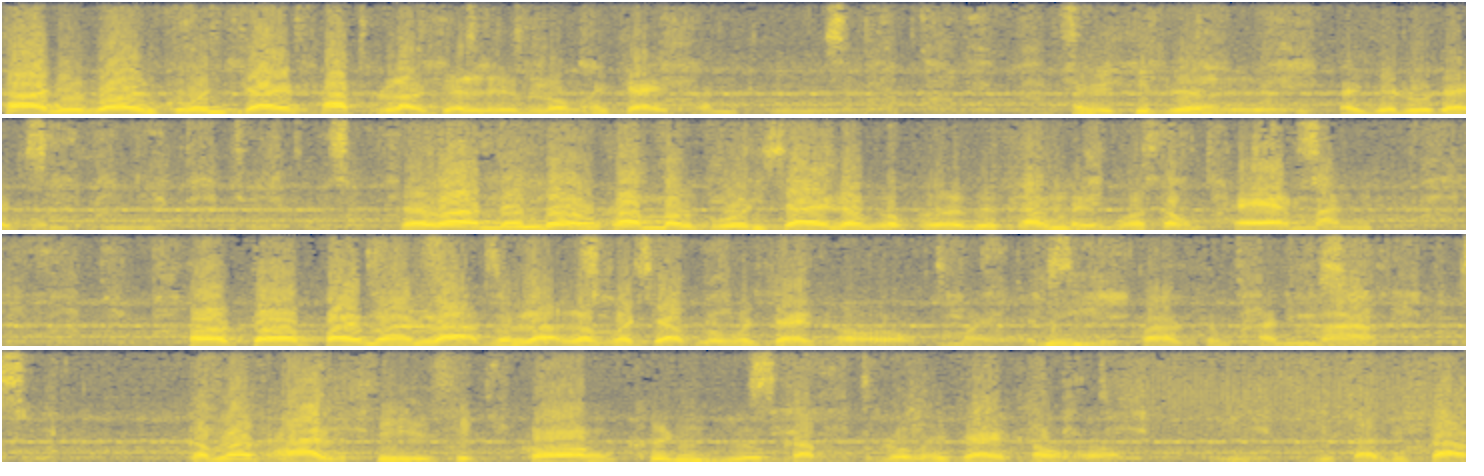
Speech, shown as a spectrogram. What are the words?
ถ้านิวรณ์กวนใจพับเราจะลืมลมหายใจทันที ไม่ได้คิดเรื่องอื่นเราจะรู้ได้ทันที แต่ว่าในเมื่อข้ามากวนใจเราก็เผลอไปครั้งหนึ่งว่าต้องแพ้มันพอต่อไปมันละมันละเราก็จับลมหายใจเขาออกใหม่อันนี้มีความสำคัญมากกรรมฐานสี่สิบกองขึ้นอยู่กับลมหายใจเข้าออกอีกสามที่เก้า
